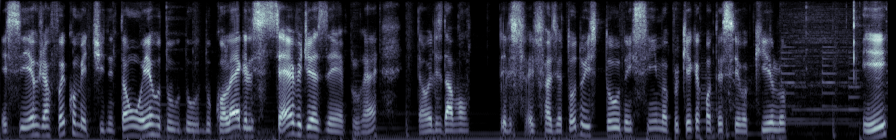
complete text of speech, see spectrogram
esse erro já foi cometido. Então o erro do, do, do colega ele serve de exemplo, né? Então eles davam, eles, eles faziam todo o estudo em cima, por que, que aconteceu aquilo e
